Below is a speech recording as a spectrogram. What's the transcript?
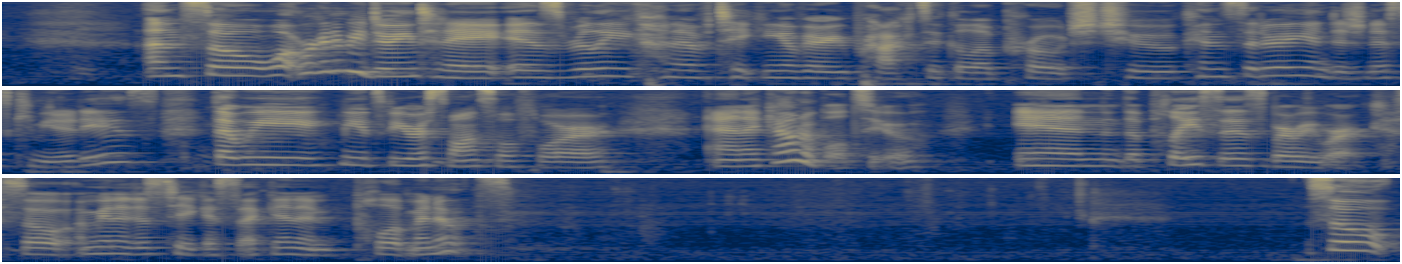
And so what we're going to be doing today is really kind of taking a very practical approach to considering Indigenous communities that we need to be responsible for and accountable to in the places where we work. So I'm going to just take a second and pull up my notes. So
